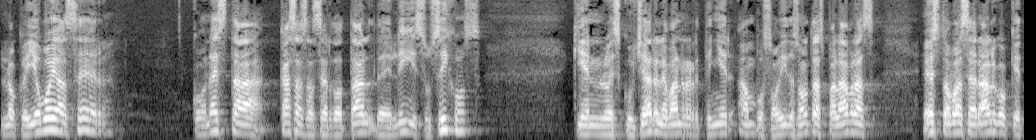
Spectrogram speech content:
lo que yo voy a hacer con esta casa sacerdotal de Elí y sus hijos quien lo escuchare le van a reteñir ambos oídos. En otras palabras, esto va a ser algo que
